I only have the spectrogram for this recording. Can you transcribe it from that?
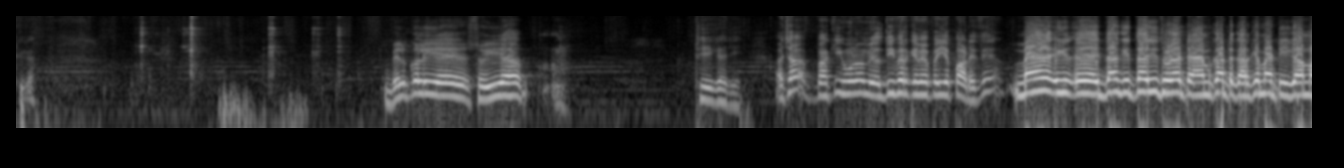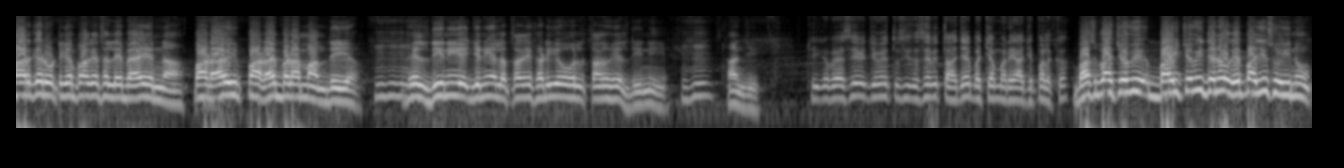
ਠੀਕ ਆ। ਬਿਲਕੁਲ ਹੀ ਇਹ ਸੂਈ ਆ। ਠੀਕ ਹੈ ਜੀ। ਅੱਛਾ ਬਾਕੀ ਹੁਣ ਮਿਲਦੀ ਫਿਰ ਕਿਵੇਂ ਪਈ ਹੈ ਪਹਾੜੇ ਤੇ? ਮੈਂ ਇਦਾਂ ਕੀਤਾ ਜੀ ਥੋੜਾ ਟਾਈਮ ਘੱਟ ਕਰਕੇ ਮੈਂ ਟੀਕਾ ਮਾਰ ਕੇ ਰੋਟੀਆਂ ਪਾ ਕੇ ਥੱਲੇ ਬਹਿ ਜੰਨਾ ਪਹਾੜਾ ਵੀ ਪਹਾੜਾ ਵੀ ਬੜਾ ਮੰਨਦੀ ਆ। ਹਿਲਦੀ ਨਹੀਂ ਜਿਹੜੀਆਂ ਲੱਤਾਂ ਤੇ ਖੜੀ ਉਹ ਲੱਤਾਂ ਤੋਂ ਹਿਲਦੀ ਨਹੀਂ। ਹਾਂਜੀ। ਠੀਕ ਹੈ ਵੈਸੇ ਜਿਵੇਂ ਤੁਸੀਂ ਦੱਸਿਆ ਵੀ ਤਾਜ਼ਾ ਬੱਚਾ ਮਰਿਆ ਅੱਜ ਭਲਕ। ਬਸ ਬਸ 24 22 24 ਦਿਨ ਹੋ ਗਏ ਭਾਜੀ ਸੂਈ ਨੂੰ।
